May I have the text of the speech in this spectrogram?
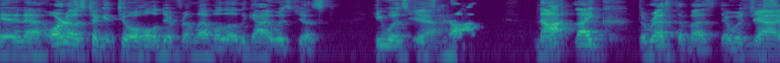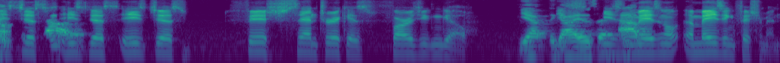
And uh, Ornos took it to a whole different level, though. The guy was just, he was just yeah. not, not like the rest of us. There was just, yeah, he's just, he's just, he's just fish centric as far as you can go. Yep, the guy is. He's an amazing, amazing fisherman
